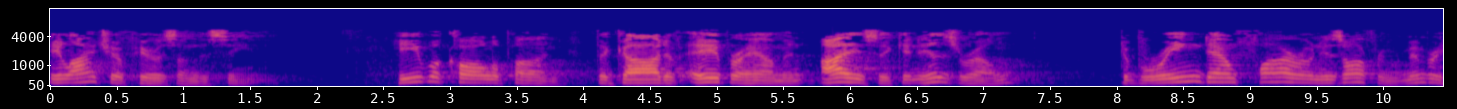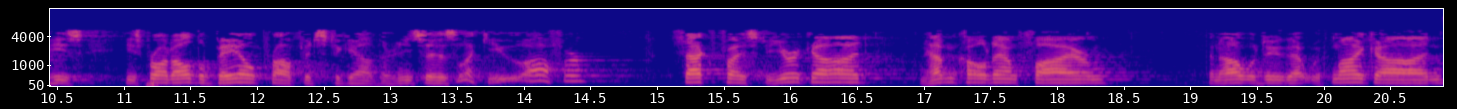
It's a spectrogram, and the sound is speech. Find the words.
Elijah appears on the scene. He will call upon the God of Abraham and Isaac and Israel to bring down fire on his offering. Remember, he's, he's brought all the Baal prophets together. And he says, Look, you offer sacrifice to your God and have him call down fire. Then I will do that with my God.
